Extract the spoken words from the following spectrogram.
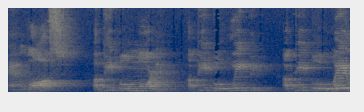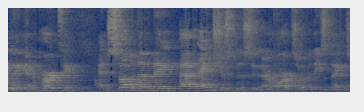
and loss, a people mourning, a people weeping, a people wailing and hurting. And some of them may have anxiousness in their hearts over these things,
